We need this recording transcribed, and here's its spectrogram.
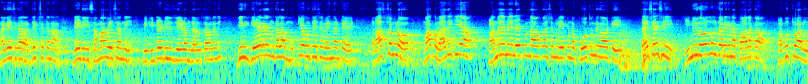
నగేష్ గారు అధ్యక్షతన నేడు ఈ సమావేశాన్ని మీకు ఇంట్రడ్యూస్ చేయడం జరుగుతూ ఉన్నది. దీనికి చేయడానికి గల ముఖ్య ఉద్దేశం ఏంటంటే రాష్ట్రంలో మాకు రాజకీయ ప్రమేయమే లేకుండా అవకాశం లేకుండా పోతుంది కాబట్టి దయచేసి ఇన్ని రోజులు జరిగిన పాలక ప్రభుత్వాలు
